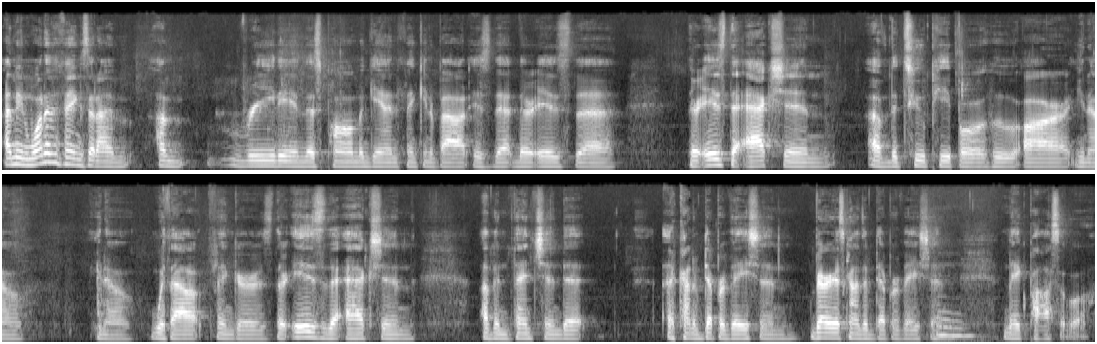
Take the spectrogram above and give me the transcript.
I mean, one of the things that I'm I'm reading this poem again, thinking about is that there is the there is the action of the two people who are, you know, you know, without fingers. There is the action of invention that a kind of deprivation, various kinds of deprivation, make possible.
